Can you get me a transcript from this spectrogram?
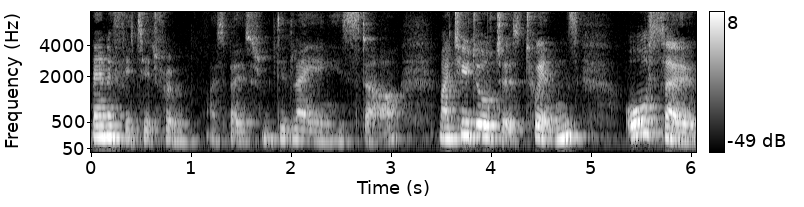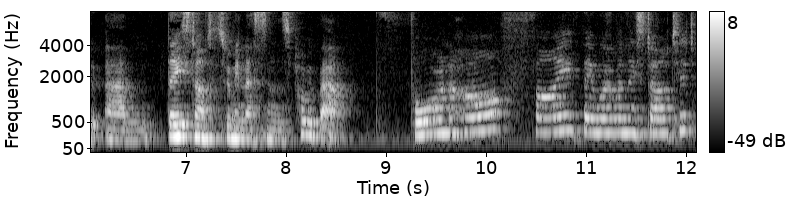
benefited from, I suppose, from delaying his start. My two daughters, twins, also um, they started swimming lessons probably about four and a half, five they were when they started.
